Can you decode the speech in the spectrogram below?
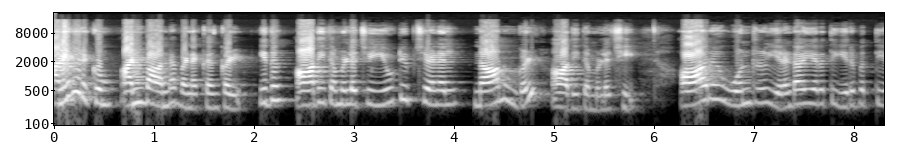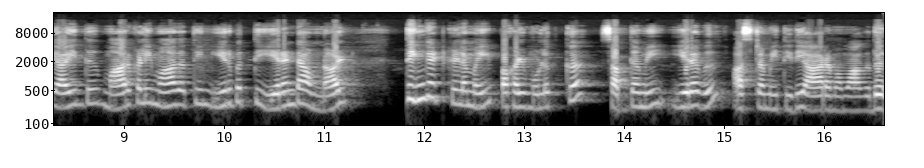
அனைவருக்கும் அன்பான வணக்கங்கள். இது ஆதி தமிழச்சி யூடியூப் சேனல் நான் உங்கள் ஆதி தமிழச்சி. ஆறு ஒன்று இரண்டாயிரத்தி இருபத்தி ஐந்து மார்கழி மாதத்தின் இருபத்தி இரண்டாம் நாள் திங்கட்கிழமை பகல் முழுக்க சப்தமி இரவு அஷ்டமி திதி ஆரம்பமாகுது.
